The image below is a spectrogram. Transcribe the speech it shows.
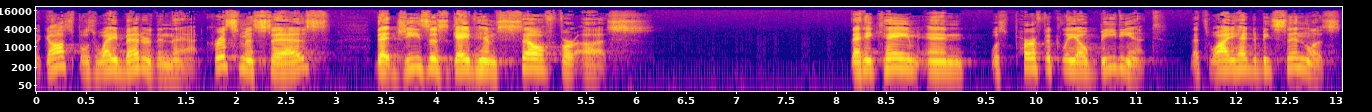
The gospel is way better than that. Christmas says that Jesus gave himself for us, that he came and was perfectly obedient. That's why he had to be sinless.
